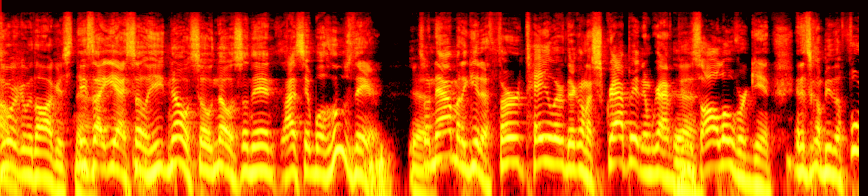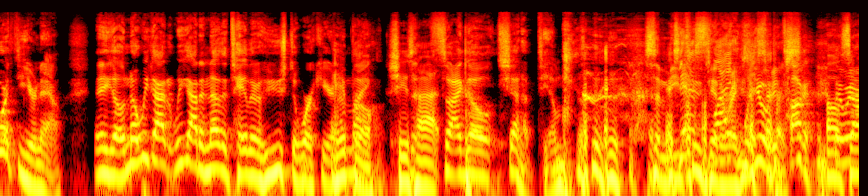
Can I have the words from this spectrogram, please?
no. working with August now. He's like, yeah. So he no, so no. So then I said, well, who's there? Yeah. So now I'm gonna get a third tailor. They're gonna scrap it, and we're gonna have to Yeah. do this all over again. And it's gonna be the fourth year now. And they go, no, we got we got another tailor who used to work here. And April, like, she's hot. so I go, shut up, Tim. it's a Me Too Just like generation. You were talking. Oh, we sorry.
